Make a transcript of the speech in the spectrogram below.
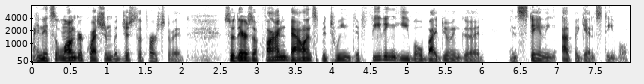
and it's a longer question, but just the first of it. So there's a fine balance between defeating evil by doing good and standing up against evil.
